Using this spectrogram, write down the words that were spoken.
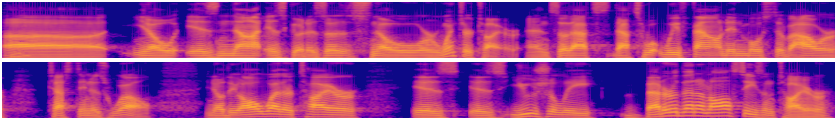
uh, you know, is not as good as a snow or winter tire, and so that's that's what we found in most of our testing as well. You know, the all-weather tire is is usually better than an all-season tire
